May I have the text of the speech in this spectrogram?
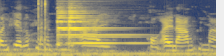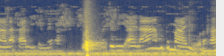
สังเกตก็คือมันจะมีไอของไอน้ำขึ้นมานะคะ นี่เห็นไหมคะ มันจะมีไอน้ำขึ้นมาอยู่นะคะ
